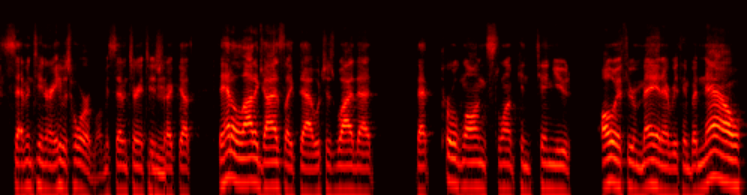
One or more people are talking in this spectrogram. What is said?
17 or he was horrible. I mean, 17 or 18 mm-hmm. strikeouts. They had a lot of guys like that, which is why that that prolonged slump continued all the way through May and everything. But now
